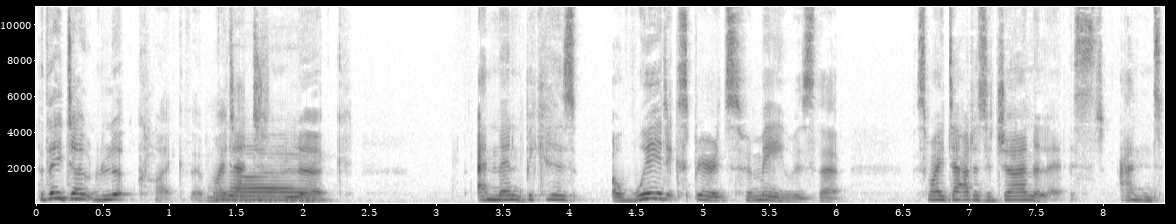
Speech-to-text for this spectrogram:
but they don't look like them. My dad didn't look. And then because a weird experience for me was that so my dad is a journalist and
